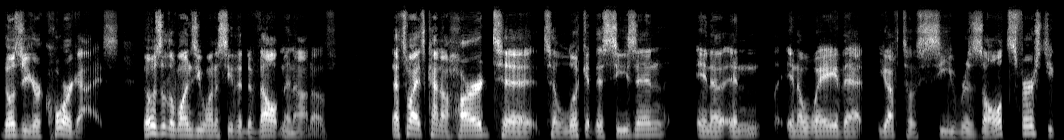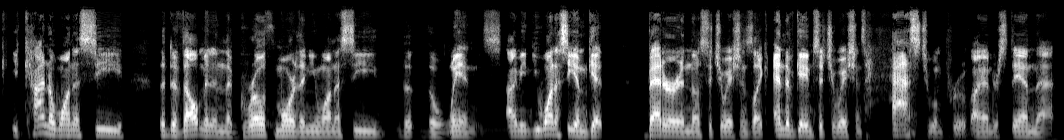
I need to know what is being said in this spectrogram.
those are your core guys. Those are the ones you want to see the development out of. That's why it's kind of hard to to look at this season in a in in a way that you have to see results first. You you kind of want to see the development and the growth more than you want to see the the wins. I mean, you want to see them get better in those situations, like end of game situations has to improve. I understand that,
